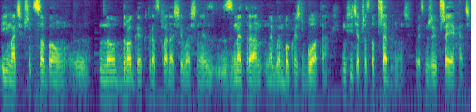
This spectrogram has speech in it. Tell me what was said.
i macie przed sobą y, no, drogę, która składa się właśnie z metra na głębokość błota. Musicie przez to przebrnąć, powiedzmy, żeby przejechać.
